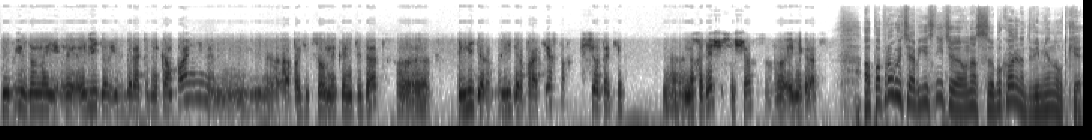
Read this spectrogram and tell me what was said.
непризнанный э, лидер избирательной кампании, оппозиционный кандидат, э, лидер, лидер протестов все-таки, э, находящийся сейчас в эмиграции. А попробуйте объяснить, э, у нас буквально две минутки.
